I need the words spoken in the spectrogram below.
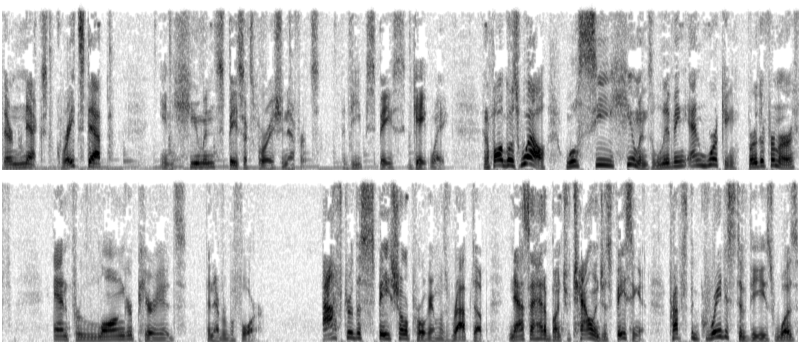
their next great step in human space exploration efforts, the Deep Space Gateway. And if all goes well, we'll see humans living and working further from Earth and for longer periods than ever before. After the Space Shuttle program was wrapped up, NASA had a bunch of challenges facing it. Perhaps the greatest of these was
